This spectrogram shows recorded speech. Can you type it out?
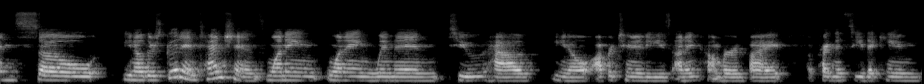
and so, you know, there's good intentions wanting wanting women to have, you know, opportunities unencumbered by a pregnancy that came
